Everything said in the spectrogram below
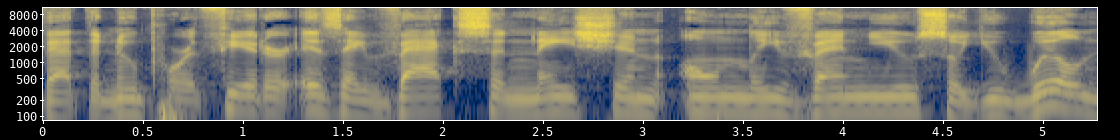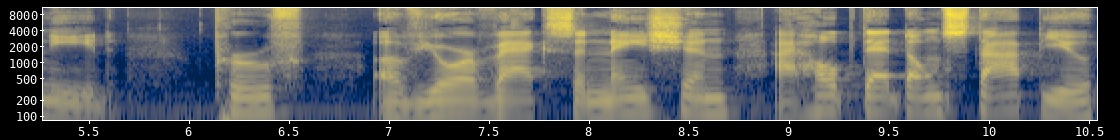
that the Newport Theater is a vaccination only venue, so you will need proof of your vaccination. I hope that don't stop you.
